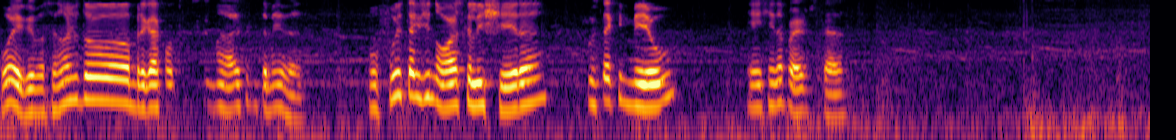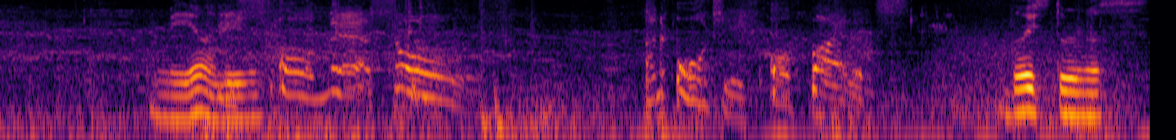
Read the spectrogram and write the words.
Pô, Igor, você não ajudou a brigar contra os isso aqui também, velho. Um full stack de Norska, lixeira. Um full stack meu. E a gente ainda perde pros caras. Meu amigo. Dois turnos.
